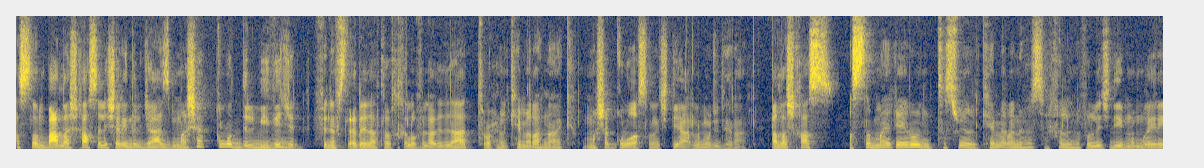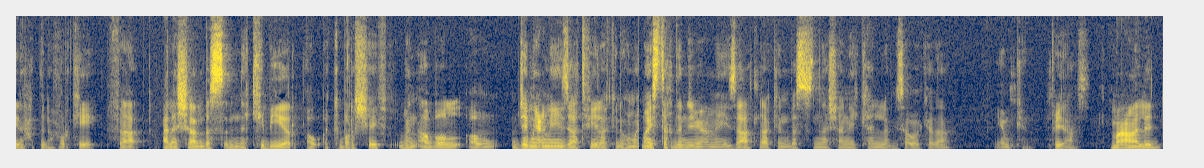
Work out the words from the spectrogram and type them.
أصلا بعض الأشخاص اللي شارين الجهاز ما شغلوا ال Dolby Vision في نفس الإعدادات لو تخلوا في الإعدادات تروح الكاميرا هناك ما شغلوا أصلا HDR اللي موجود هناك. بعض الأشخاص أصلا ما يغيرون تصوير الكاميرا نفسها يخلونها full HD مو مغيرين حاطينها 4K فعلشان بس إنه كبير أو أكبر شيء من Apple أو جميع الميزات فيه لكن هو ما يستخدم جميع الميزات لكن بس إنه عشان يكلم يسوي كذا يمكن. في ناس. معالج.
